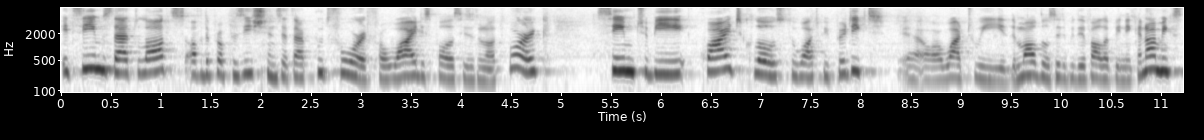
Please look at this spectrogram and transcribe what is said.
it seems that lots of the propositions that are put forward for why these policies do not work seem to be quite close to what we predict uh, or what we, the models that we develop in economics,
